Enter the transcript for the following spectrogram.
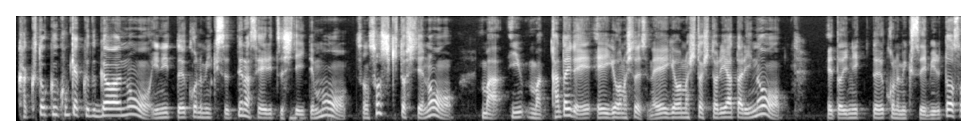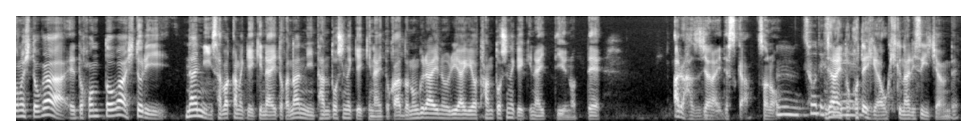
獲得顧客側のユニットエコノミクスっていうのは成立していても、その組織としての、まあ、いまあ、簡単に言うと営業の人ですね。営業の人一人当たりの、えっと、ユニットエコノミクスで見ると、その人が、えっと、本当は一人何人捌かなきゃいけないとか、何人担当しなきゃいけないとか、どのぐらいの売り上げを担当しなきゃいけないっていうのって、あるはずじゃないですか。その、うん、そうですね。じゃないと固定費が大きくなりすぎちゃうんで。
